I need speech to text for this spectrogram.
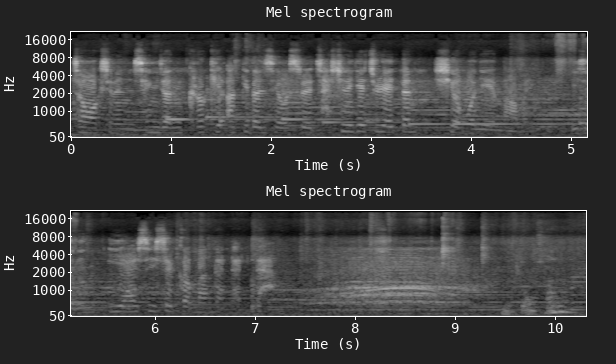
정옥 씨는 생전 그렇게 아끼던 새 옷을 자신에게 주려 했던 시어머니의 마음을 이제는 이해할 수 있을 것만 같았다. 아유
